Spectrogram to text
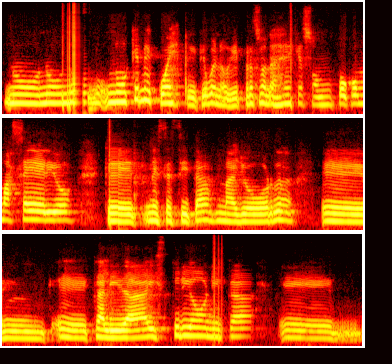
no, no, no, no que me cueste, que bueno, hay personajes que son un poco más serios, que necesitas mayor calidad histriónica, em,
